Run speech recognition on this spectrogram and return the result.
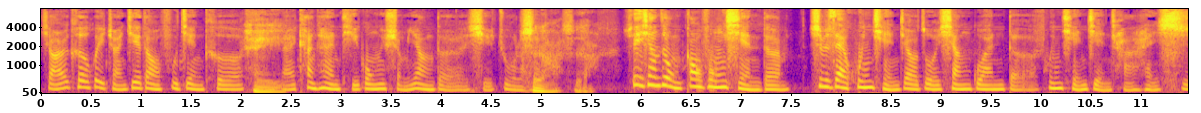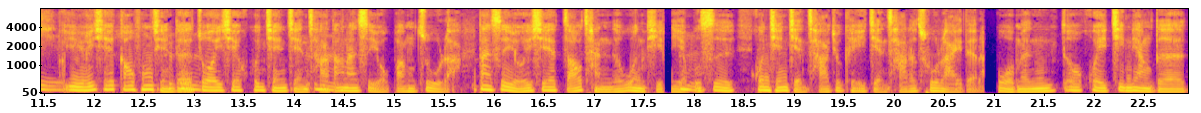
小儿科会转接到复健科，嘿，来看看提供什么样的协助了。是啊，是啊。所以，像这种高风险的，是不是在婚前就要做相关的婚前检查？还是有一些高风险的做一些婚前检查，当然是有帮助了。但是有一些早产的问题，也不是婚前检查就可以检查得出来的了。我们都会尽量的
